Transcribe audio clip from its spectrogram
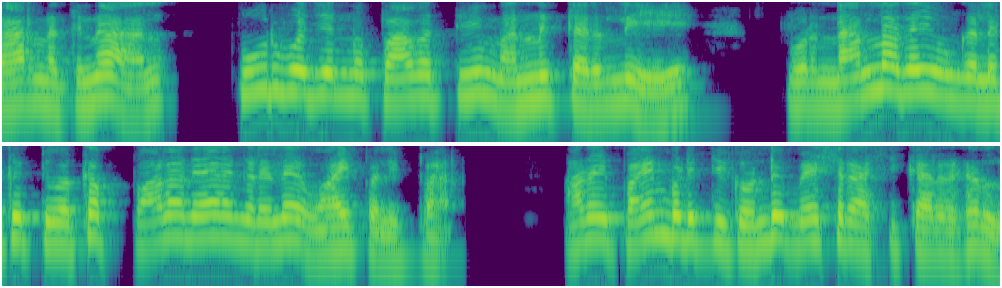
காரணத்தினால் பூர்வ ஜென்ம பாவத்தையும் மன்னித்தருளி ஒரு நல்லதை உங்களுக்கு துவக்க பல நேரங்களிலே வாய்ப்பளிப்பார். அதை பயன்படுத்தி கொண்டு மேஷராசிக்காரர்கள்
